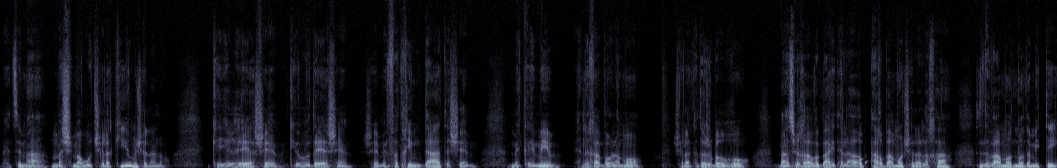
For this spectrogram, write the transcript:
בעצם המשמעות של הקיום שלנו, כיראי השם, כעובדי השם, שמפתחים דעת השם, מקיימים, אין לך בעולמו של הקדוש ברוך הוא, מאז שחרב הבית, ארבע אמות של הלכה, זה דבר מאוד מאוד אמיתי.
